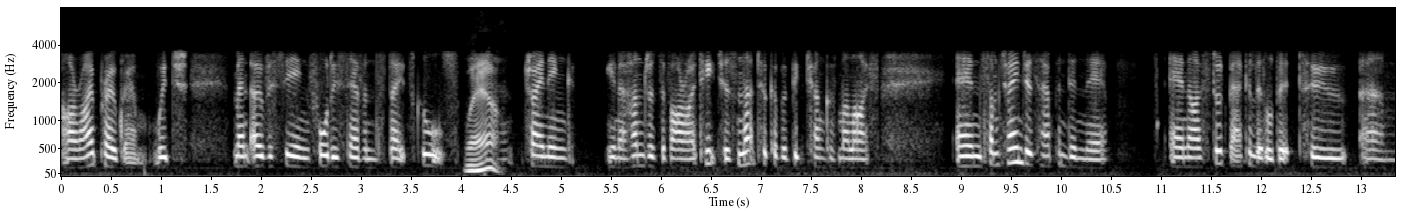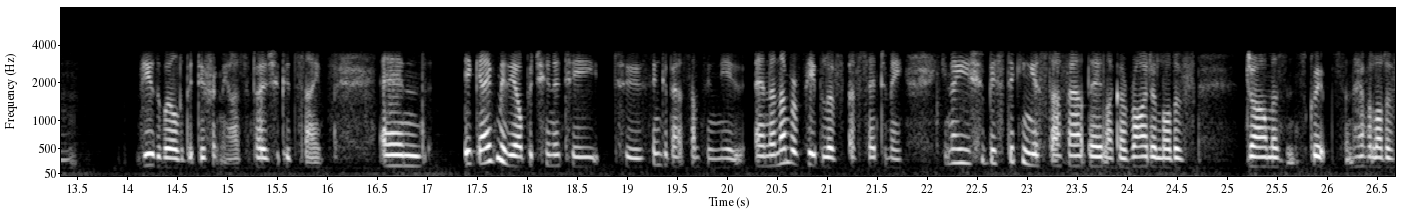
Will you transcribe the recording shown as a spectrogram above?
RI program, which meant overseeing 47 state schools Wow. training, you know, hundreds of RI teachers, and that took up a big chunk of my life. And some changes happened in there, and I stood back a little bit to um, view the world a bit differently, I suppose you could say. And it gave me the opportunity to think about something new. And a number of people have, have said to me, you know, you should be sticking your stuff out there. Like I write a lot of dramas and scripts and have a lot of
